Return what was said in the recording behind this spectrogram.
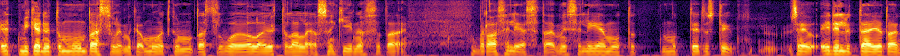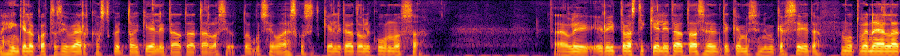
että mikä nyt on mun taistelu mikä muu, että mun taistelu voi olla yhtä lailla jossain Kiinassa tai Brasiliassa tai missä liian, mutta, mutta tietysti se edellyttää jotain henkilökohtaisia verkosta, kun toi kielitaito ja tällaisia juttuja, mutta siinä vaiheessa, kun kielitaito oli kunnossa, tai oli riittävästi kielitaitoa sen tekemiseen, niin mikä siitä. Mutta Venäjällä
